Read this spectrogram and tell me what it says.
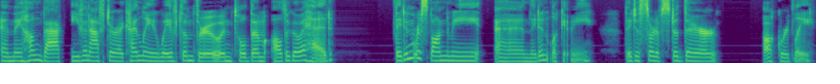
and they hung back even after I kindly waved them through and told them all to go ahead. They didn't respond to me and they didn't look at me. They just sort of stood there awkwardly.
